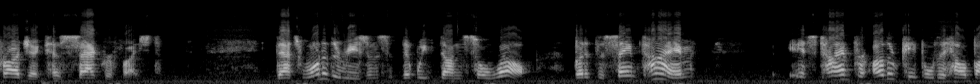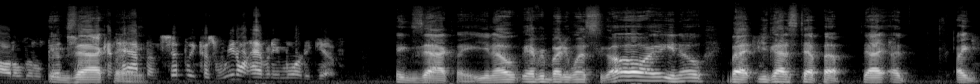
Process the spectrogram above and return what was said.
project has sacrificed. That's one of the reasons that we've done so well. But at the same time, it's time for other people to help out a little bit. So Exactly. this can happen simply because we don't have any more to give. Exactly. You know, everybody wants to go. Oh, you know, but you got to step up. I, I, I,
